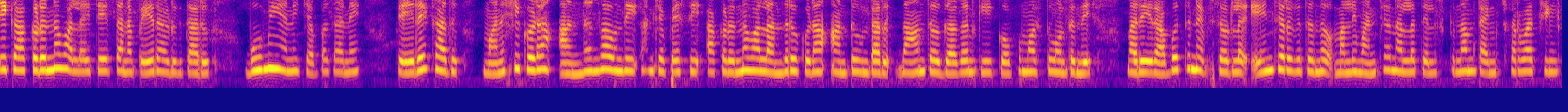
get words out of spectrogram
ఇక అక్కడున్న వాళ్ళైతే తన పేరు అడుగుతారు. భూమి అని చెప్పగానే పేరే కాదు మనిషి కూడా అందంగా ఉంది అని చెప్పేసి అక్కడున్న వాళ్ళందరూ కూడా అంటూ ఉంటారు. దాంతో గగన్కి కోపం వస్తూ ఉంటుంది. మరి రాబోతున్న ఎపిసోడ్లో ఏం జరుగుతుందో మళ్ళీ మన ఛానల్లో తెలుసుకుందాం. థ్యాంక్స్ ఫర్ వాచింగ్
